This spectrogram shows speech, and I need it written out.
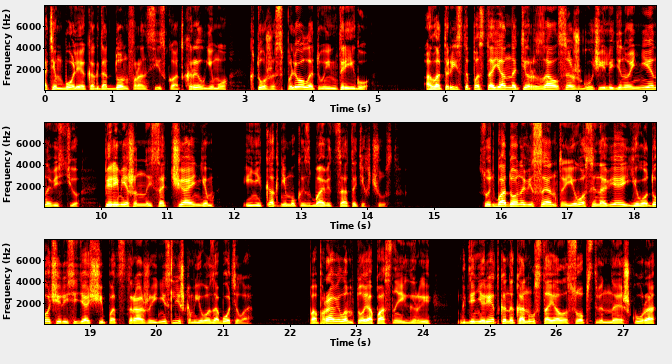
а тем более, когда Дон Франциско открыл ему, кто же сплел эту интригу. Алатриста постоянно терзался жгучей ледяной ненавистью, перемешанной с отчаянием, и никак не мог избавиться от этих чувств. Судьба Дона Висента, его сыновей, его дочери, сидящей под стражей, не слишком его заботила. По правилам той опасной игры, где нередко на кону стояла собственная шкура,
